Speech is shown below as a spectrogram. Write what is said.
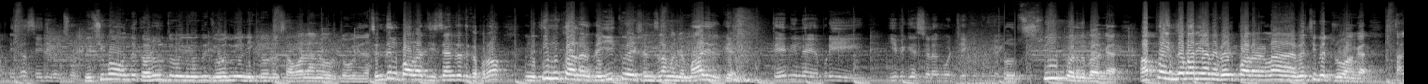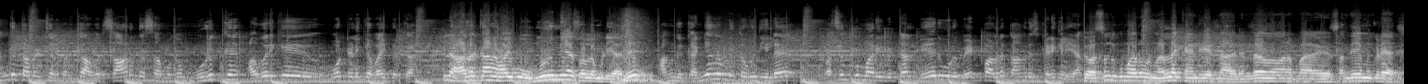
அப்படின்னு செய்திகள் சொல்லுது. நிச்சயமாக வந்து கரூர் தொகுதி வந்து ஜோதியை நிற்க ஒரு சவாலான ஒரு தொகுதி தான் செந்தில் பாலாஜி சேர்ந்ததுக்கு அப்புறம் அந்த திமுக இருக்க ஈக்குவேஷன்ஸ்லாம் கொஞ்சம் மாறி இருக்கு. தேனியில எப்படி இவிகே இளங்கோன் ஜெயிக்க முடியும் ஸ்வீப் வருது பாருங்க. அப்போ இந்த மாதிரியான வேட்பாளர்கள்லாம் வெற்றி பெற்றுருவாங்க. தங்க தமிழ் செல்வனுக்கு அவர் சார்ந்த சமூகம் முழுக்க அவருக்கே ஓட்டளிக்க வாய்ப்பு இருக்கா? இல்லை அதற்கான வாய்ப்பு முழுமையாக சொல்ல முடியாது. அங்கு கன்னியாகுமரி தொகுதியில வசந்த்குமாரி விட்டால் வேறு ஒரு வேட்பாளர் காங்கிரஸ் கிடைக்கலையா? வசந்தகுமார் ஒரு நல்ல கேண்டிடேட் தான். எந்த விதமான சந்தேகமும் கிடையாது.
